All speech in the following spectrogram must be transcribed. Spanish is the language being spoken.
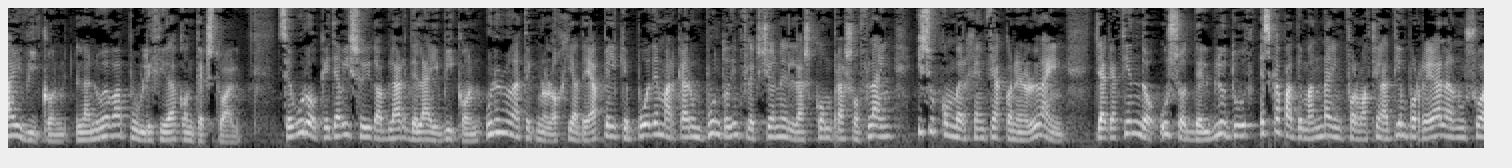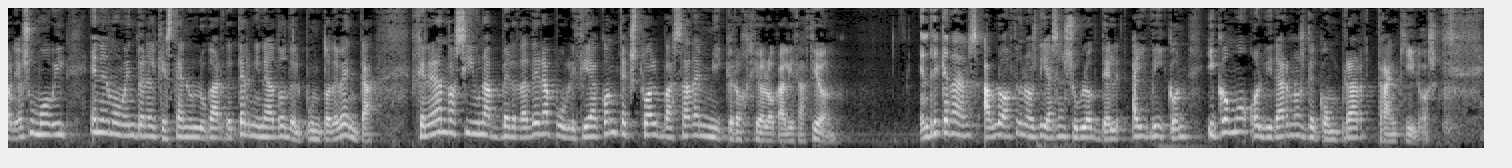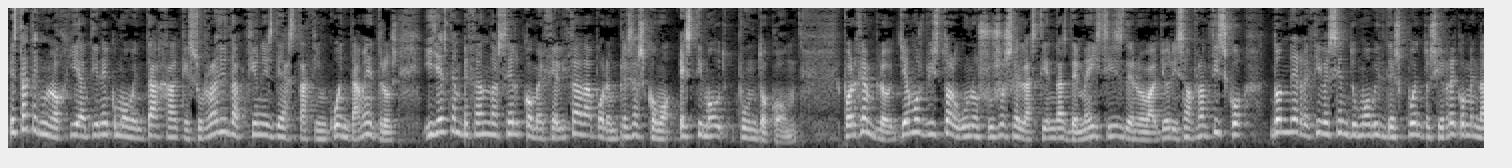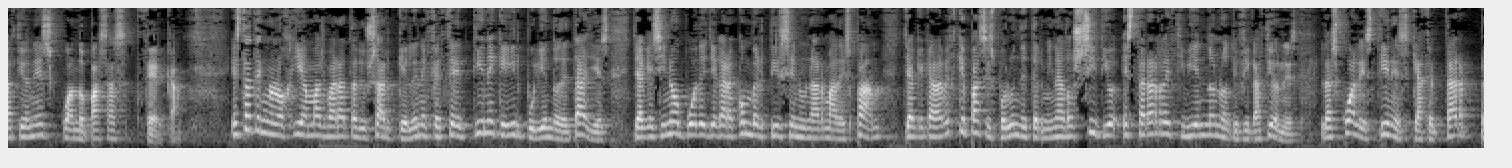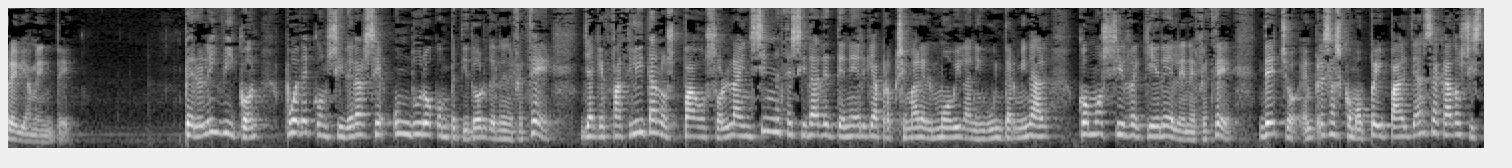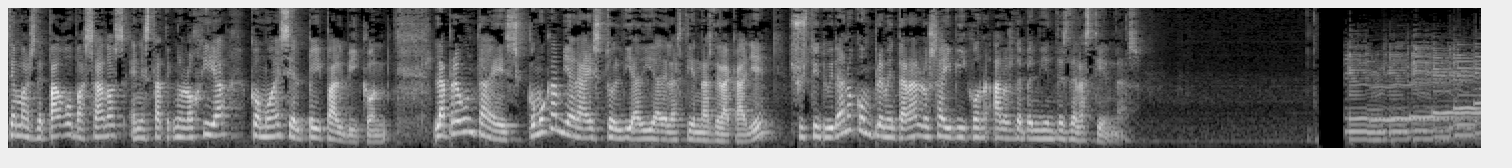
iBeacon, la nueva publicidad contextual. Seguro que ya habéis oído hablar del iBeacon, una nueva tecnología de Apple que puede marcar un punto de inflexión en las compras offline y su convergencia con el online, ya que haciendo uso del Bluetooth es capaz de mandar información a tiempo real a un usuario a su móvil en el momento en el que está en un lugar determinado del punto de venta, generando así una verdadera publicidad contextual basada en microgeolocalización. Enrique Dance habló hace unos días en su blog del iBeacon y cómo olvidarnos de comprar tranquilos. Esta tecnología tiene como ventaja que su radio de acción es de hasta 50 metros y ya está empezando a ser comercializada por empresas como Estimate.com. Por ejemplo, ya hemos visto algunos usos en las tiendas de Macy's de Nueva York y San Francisco, donde recibes en tu móvil descuentos y recomendaciones cuando pasas cerca. Esta tecnología más barata de usar que el NFC tiene que ir puliendo detalles, ya que si no puede llegar a convertirse en un arma de spam, ya que cada vez que pases por un determinado sitio estarás recibiendo notificaciones, las cuales tienes que aceptar previamente pero el iBeacon puede considerarse un duro competidor del NFC, ya que facilita los pagos online sin necesidad de tener que aproximar el móvil a ningún terminal, como si requiere el NFC. De hecho, empresas como PayPal ya han sacado sistemas de pago basados en esta tecnología, como es el PayPal Beacon. La pregunta es, ¿cómo cambiará esto el día a día de las tiendas de la calle? ¿Sustituirán o complementarán los iBeacon a los dependientes de las tiendas?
